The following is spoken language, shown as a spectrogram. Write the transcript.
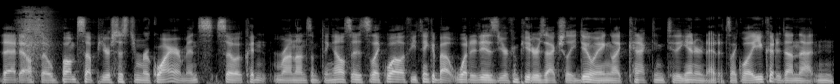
that also bumps up your system requirements, so it couldn't run on something else. It's like, well, if you think about what it is your computer is actually doing, like connecting to the internet, it's like, well, you could have done that in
